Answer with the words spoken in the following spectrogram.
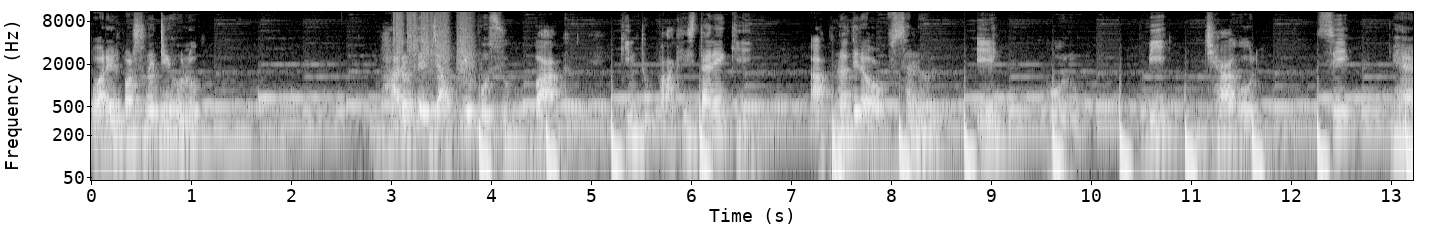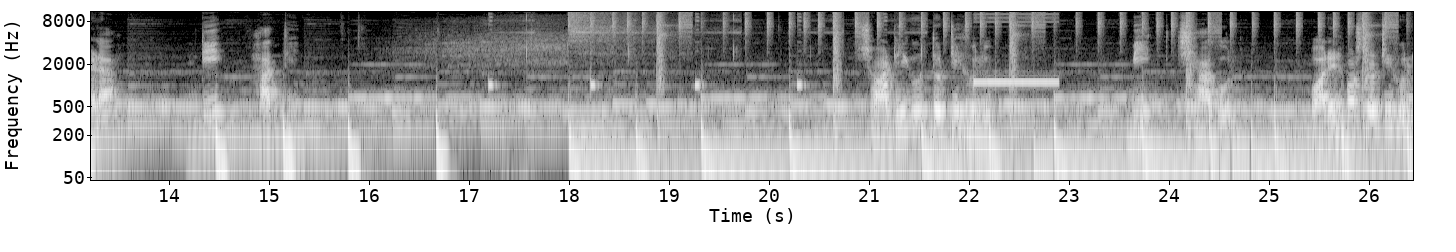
পরের প্রশ্নটি হলো ভারতের জাতীয় পশু বাঘ, কিন্তু পাকিস্তানে কি আপনাদের অপশান হল এ, গরু, বি, ছাগল, সি, ভেড়া, ডি, হাতি? সঠিক উত্তরটি হল বি, ছাগল। পরের প্রশ্নটি হল,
